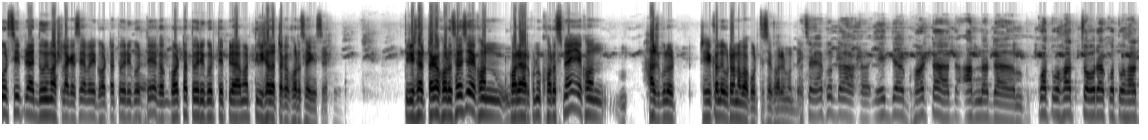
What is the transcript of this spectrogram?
করছি প্রায় দুই মাস লাগেছে আবার এই ঘরটা তৈরি করতে। ঘরটা তৈরি করতে প্রায় আমার তিরিশ হাজার টাকা খরচ হয়ে গেছে। তিরিশ হাজার টাকা খরচ হয়েছে এখন ঘরে আর কোনো খরচ নেই। এখন হাঁসগুলো ওঠানামা করতেছে ঘরের মধ্যে। আচ্ছা এখন এই যে ঘরটা আপনার কত হাত চওড়া কত হাত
